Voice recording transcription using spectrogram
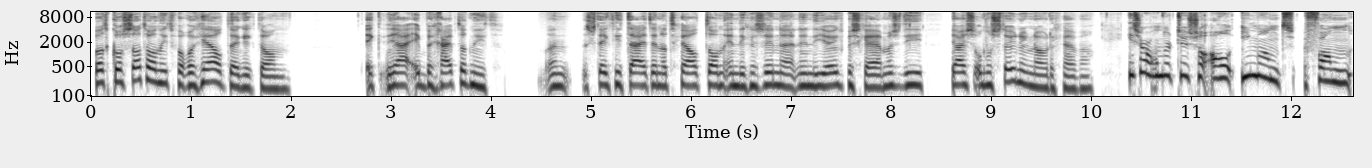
wat kost dat wel niet voor een geld, denk ik dan? Ik, ja, ik begrijp dat niet. En steek die tijd en dat geld dan in de gezinnen en in de jeugdbeschermers die juist ondersteuning nodig hebben. Is er ondertussen al iemand van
